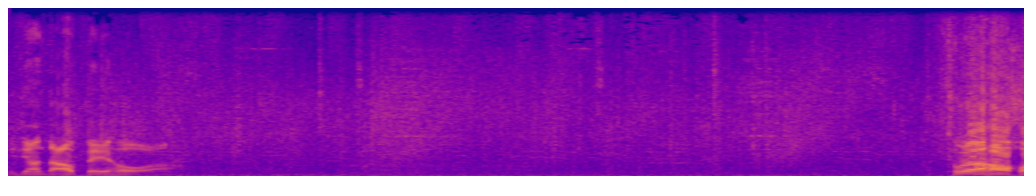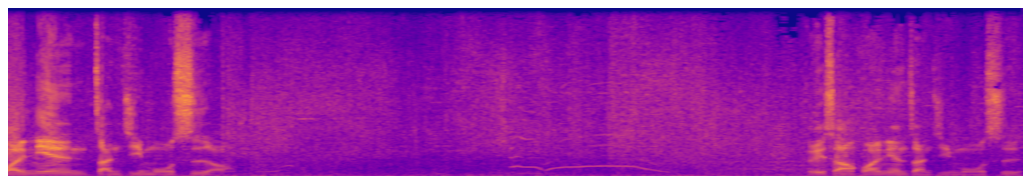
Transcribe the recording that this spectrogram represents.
一定要打到背后啊！突然好怀念斩击模式哦，非常怀念斩击模式。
